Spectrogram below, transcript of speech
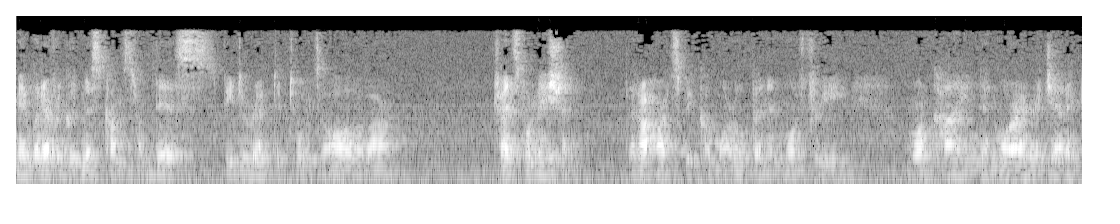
May whatever goodness comes from this be directed towards all of our transformation, that our hearts become more open and more free, more kind and more energetic,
